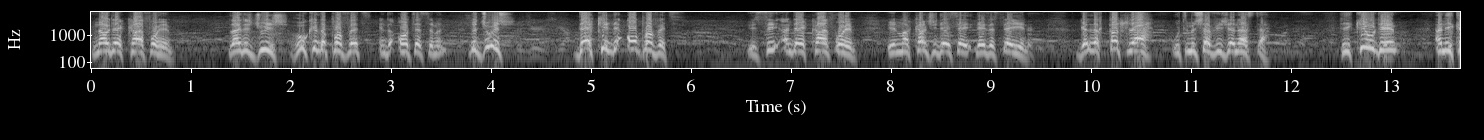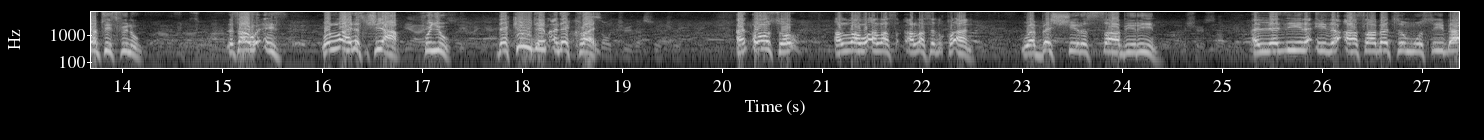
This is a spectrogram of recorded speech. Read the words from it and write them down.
now they cry for him like the Jewish who killed the prophets in the Old Testament the Jewish they killed the old prophets you see and they cry for him in my country they say there's a saying قال لك قتله وتمشى في جنازته he killed him and he came to his funeral that's how it is والله that's Shia for you they killed him and they cried So true. That's so true. and also Allah Allah Allah said in the Quran وبشر الصابرين الذين إذا أصابتهم مصيبة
